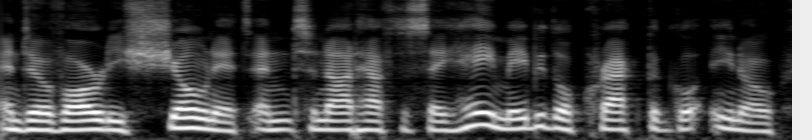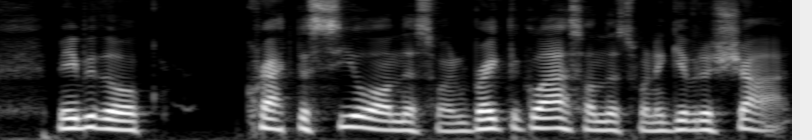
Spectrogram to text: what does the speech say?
and to have already shown it and to not have to say, hey, maybe they'll crack the, you know, maybe they'll crack the seal on this one, break the glass on this one, and give it a shot.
